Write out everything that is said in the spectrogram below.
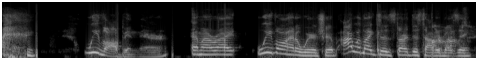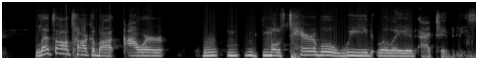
we've all been there. Am I right? We've all had a weird trip. I would like to start this topic by saying, let's all talk about our m- m- most terrible weed related activities.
